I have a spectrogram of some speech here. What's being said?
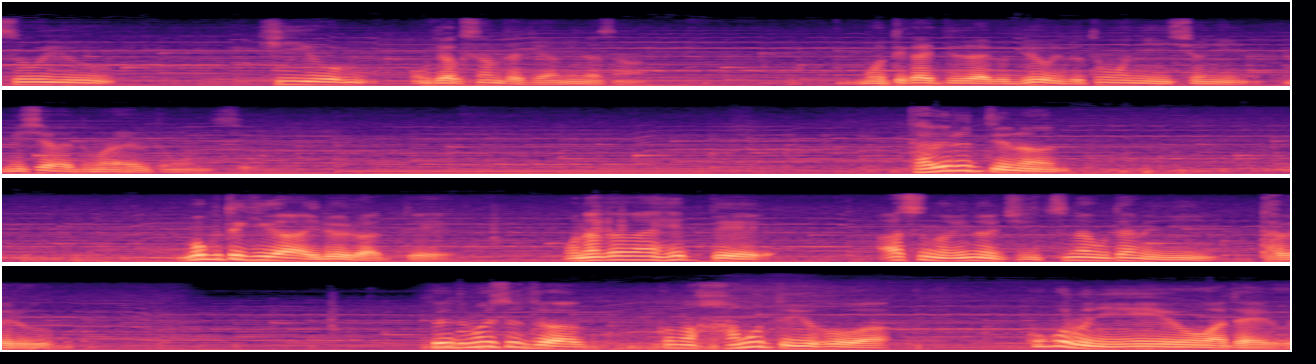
そういうキーをお客さんたちは皆さん持って帰っていただく料理とともに一緒に召し上がってもらえると思うんですよ。食べるっていうのは目的がいろいろあってお腹が減って明日の命つなぐために食べるそれともう一つはこのハムという方は心に栄養を与える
